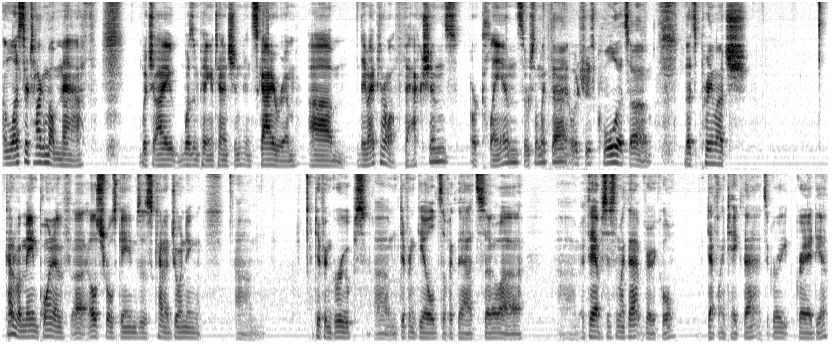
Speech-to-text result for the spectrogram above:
unless they're talking about math, which I wasn't paying attention in Skyrim, um, they might be talking about factions or clans or something like that, which is cool. That's um, that's pretty much kind of a main point of uh, Elder Scrolls games is kind of joining um, different groups, um, different guilds, stuff like that. So uh, um, if they have a system like that, very cool. Definitely take that. It's a great, great idea.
